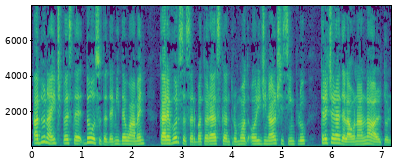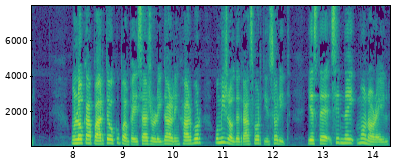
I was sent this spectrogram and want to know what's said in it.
adună aici peste 200.000 de oameni care vor să sărbătorească într-un mod original și simplu trecerea de la un an la altul. Un loc aparte ocupă în peisajul lui Darling Harbour un mijloc de transport insolit. Este Sydney Monorail,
